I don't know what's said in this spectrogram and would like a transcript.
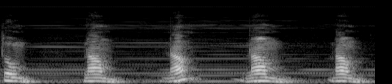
tum, nam, nam, nam, nam.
